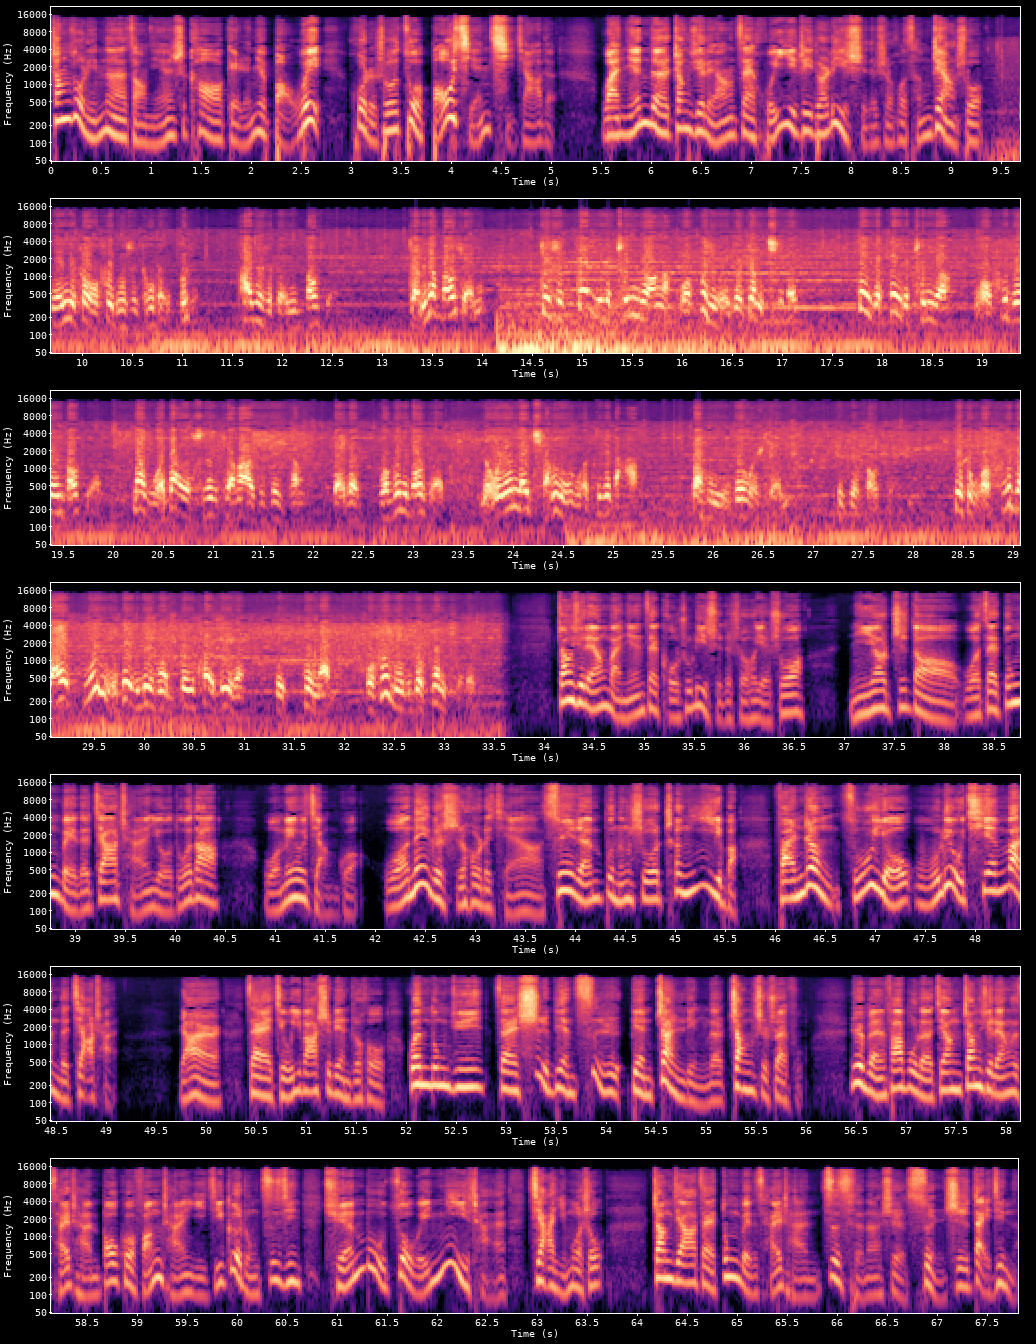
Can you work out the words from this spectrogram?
张作霖呢早年是靠给人家保卫或者说做保险起家的。晚年的张学良在回忆这段历史的时候，曾这样说：“人家说我父亲是土匪，不是，他就是给人保险。怎么叫保险呢？就是这一个村庄啊，我父亲也就这么起来。这个这个村庄，我负责人保险。那我带有十个枪、二十支枪在这，我给你保险。有人来抢你，我出去打，但是你给我钱，这叫保险。就是我负责扶你这个地方这一块地方的治安。我父亲就这么起来。”张学良晚年在口述历史的时候也说：“你要知道我在东北的家产有多大，我没有讲过。我那个时候的钱啊，虽然不能说称亿吧，反正足有五六千万的家产。然而，在九一八事变之后，关东军在事变次日便占领了张氏帅府，日本发布了将张学良的财产，包括房产以及各种资金，全部作为逆产加以没收。”张家在东北的财产自此呢是损失殆尽呢。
